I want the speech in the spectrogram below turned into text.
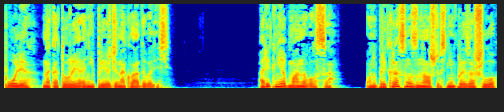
поле, на которое они прежде накладывались. Арик не обманывался. Он прекрасно знал, что с ним произошло.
